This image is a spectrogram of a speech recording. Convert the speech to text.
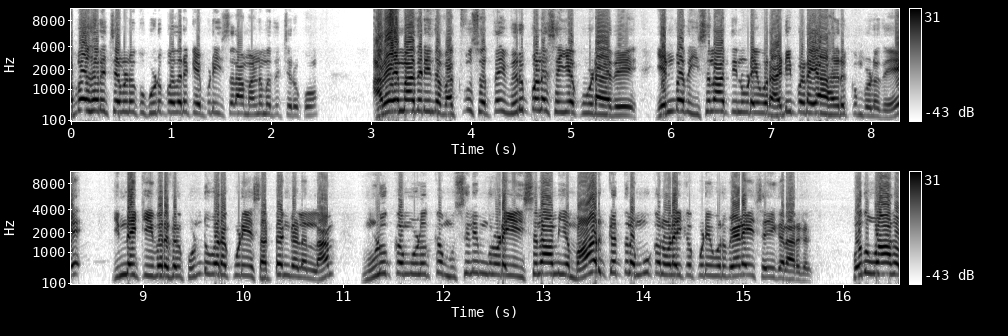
அபகரிச்சவனுக்கு கொடுப்பதற்கு எப்படி இஸ்லாம் அனுமதிச்சிருக்கும்? அதே மாதிரி இந்த வக்ஃபு சொத்தை விற்பனை செய்யக்கூடாது என்பது இஸ்லாத்தினுடைய ஒரு அடிப்படையாக இருக்கும் பொழுது இன்னைக்கு இவர்கள் கொண்டு வரக்கூடிய சட்டங்கள் எல்லாம் முழுக்க முழுக்க முஸ்லிம்களுடைய இஸ்லாமிய மார்க்கத்துல மூக்க நுழைக்கக்கூடிய ஒரு வேலையை செய்கிறார்கள். பொதுவாக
